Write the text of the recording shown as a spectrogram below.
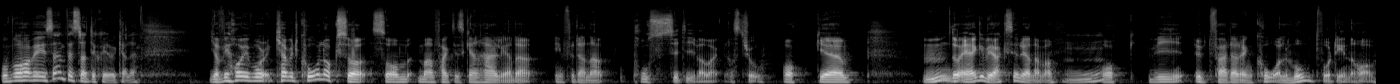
Och vad har vi sen för strategier, Kalle? Ja, vi har ju vår covered call också som man faktiskt kan härleda inför denna positiva marknadstro. Och eh, mm, då äger vi aktien redan va? Mm. Och vi utfärdar en call mot vårt innehav.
